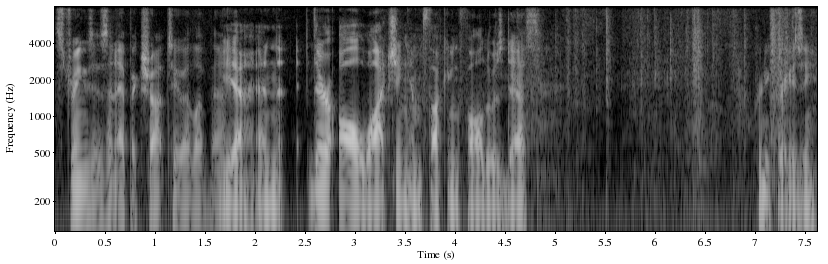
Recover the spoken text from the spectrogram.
strings is an epic shot too. I love that. Yeah, and they're all watching him fucking fall to his death. Pretty crazy.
